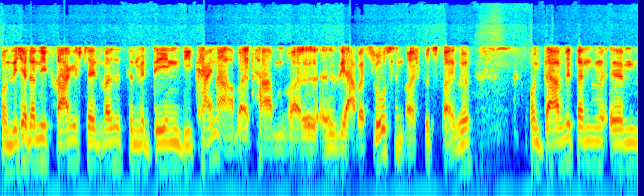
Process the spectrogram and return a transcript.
und sich ja dann die Frage stellt, was ist denn mit denen, die keine Arbeit haben, weil äh, sie arbeitslos sind beispielsweise. Und da wird dann ähm,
